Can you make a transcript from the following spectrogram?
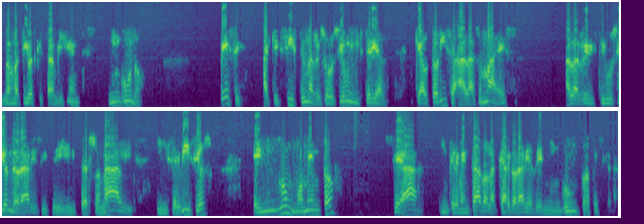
normativas que están vigentes. Ninguno. Pese a que existe una resolución ministerial que autoriza a las MAES a la redistribución de horarios y, personal y, y servicios, en ningún momento se ha incrementado la carga horaria de ningún profesional,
